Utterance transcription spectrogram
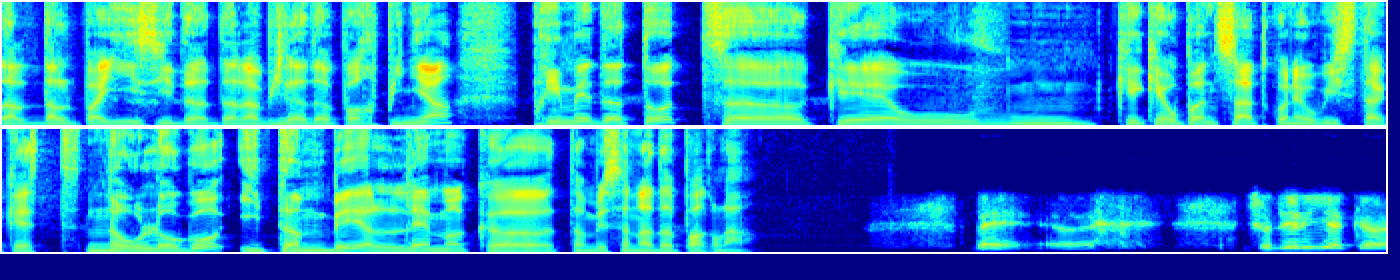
del, del país i de, de la vila de Perpinyà. Primer de tot, eh, què, heu, què, què heu pensat quan heu vist aquest nou logo i també el lema que també se n'ha de parlar? Bé, eh, jo diria que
